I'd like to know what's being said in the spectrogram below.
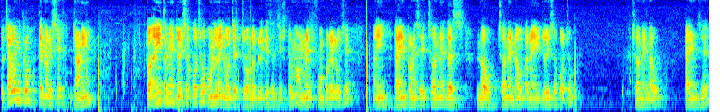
તો ચાલો મિત્રો, તેના વિશે જાણીએ. તો અહીં તમે જોઈ શકો છો ઓનલાઈન ઓજસ જોબ એપ્લિકેશન સિસ્ટમમાં હમણાં જ ફોર્મ ભરેલું છે. અહીં ટાઈમ પણ છે છ ને દસ, નવ. છ ને નવ તમે અહીં જોઈ શકો છો. છ ને નવ ટાઈમ છે.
